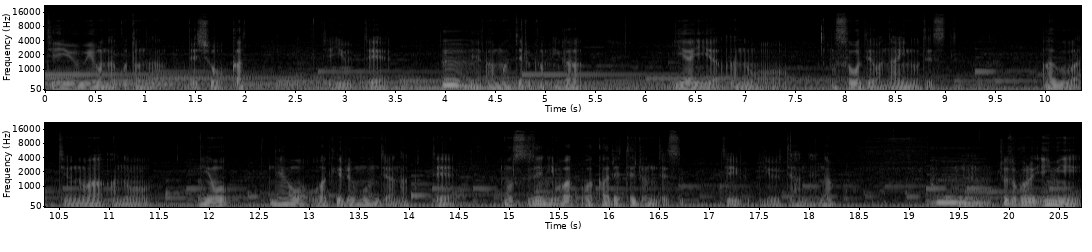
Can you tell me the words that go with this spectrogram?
っていうようなことなんでしょうかって言うて、うん、でアンマテル神が「いやいやあのそうではないのです」と。会うわっていうのはあの根を根を分けるもんではなくてもうすでに分かれてるんですって言うてはんねんな、うん、うん、ちょっとこれ意味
